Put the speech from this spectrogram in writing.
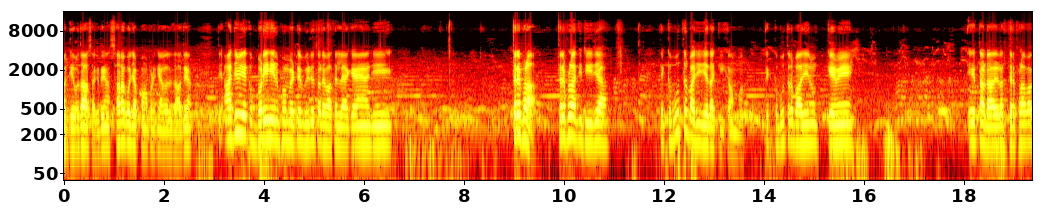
ਅੱਗੇ ਵਧਾ ਸਕਦੇ ਹਾਂ। ਸਾਰਾ ਕੁਝ ਆਪਾਂ ਆਪਣੇ ਚੈਨਲ ਤੇ ਦੱਸਦੇ ਹਾਂ। ਤੇ ਅੱਜ ਵੀ ਇੱਕ ਬੜੀ ਹੀ ਇਨਫੋਰਮੇਟਿਵ ਵੀਡੀਓ ਤੁਹਾਡੇ ਵਾਸਤੇ ਲੈ ਕੇ ਆਏ ਹਾਂ ਜੀ। ਤ੍ਰਿਫਲਾ। ਤ੍ਰਿਫਲਾ ਕੀ ਚੀਜ਼ ਆ? ਤੇ ਕਬੂਤਰਬਾਜੀ ਜਿਹਦਾ ਕੀ ਕੰਮ ਆ? ਤੇ ਕਬੂਤਰਬਾਜੀ ਨੂੰ ਕਿਵੇਂ ਇਹ ਤੁਹਾਡਾ ਜਿਹੜਾ ਤਿਰਫਲਾ ਵਾ,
